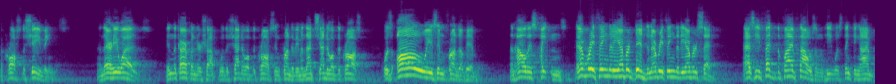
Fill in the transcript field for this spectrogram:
across the shavings. And there he was in the carpenter shop with the shadow of the cross in front of him. And that shadow of the cross was always in front of him. And how this heightens everything that he ever did and everything that he ever said. As he fed the 5,000, he was thinking, I'm,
